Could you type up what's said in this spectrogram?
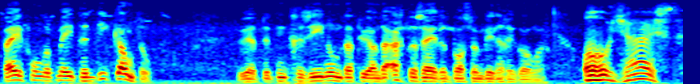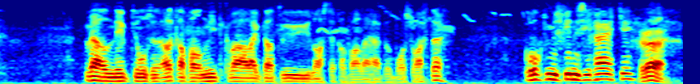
500 meter die kant op. U hebt het niet gezien omdat u aan de achterzijde het bos bent binnengekomen. Oh, juist. Wel, neemt u ons in elk geval niet kwalijk dat u lastig gevallen hebben, boswachter. Rookt u misschien een sigaartje? Graag.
